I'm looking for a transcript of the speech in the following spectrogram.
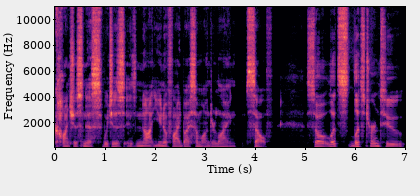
consciousness, which is is not unified by some underlying self. So let's let's turn to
